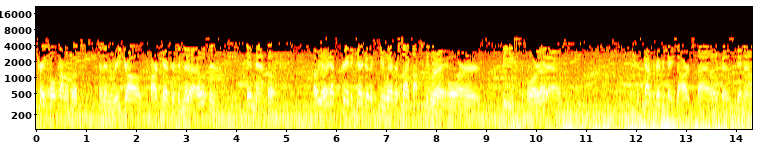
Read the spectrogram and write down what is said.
trace whole comic books and then redraw our characters in their Yeah. poses in that book. oh So yeah. we'd have to create a character that could do whatever Cyclops could do, Right. or Beast, or Yeah. you know. God forbid we change the art style, because you know.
